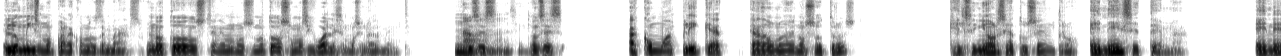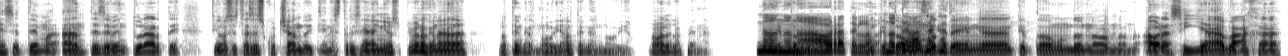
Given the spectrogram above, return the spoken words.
Es lo mismo para con los demás. No todos tenemos, no todos somos iguales emocionalmente. No, Entonces, no, sí. Entonces, a como aplica cada uno de nosotros, que el Señor sea tu centro en ese tema. En ese tema, antes de aventurarte, si nos estás escuchando y tienes 13 años, primero que nada, no tengas novia, no tengas novio, no vale la pena. No, que no, no, mundo- ahórratelo. No todo te vas mundo tenga, que todo el mundo, no, no, no. Ahora, si ya baja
